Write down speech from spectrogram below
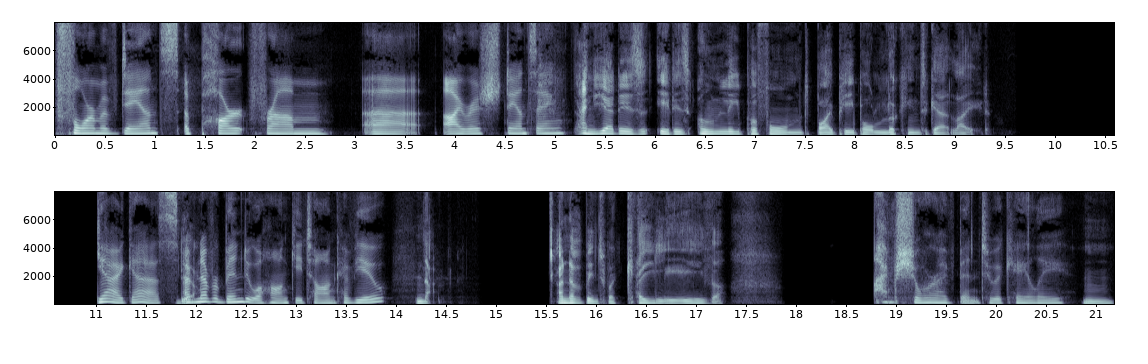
form of dance apart from uh irish dancing and yet is it is only performed by people looking to get laid. Yeah i guess Yeah. i've never been to a honky tonk have you No, I've never been to a ceilidh either. i'm sure i've been to a ceilidh Mm.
